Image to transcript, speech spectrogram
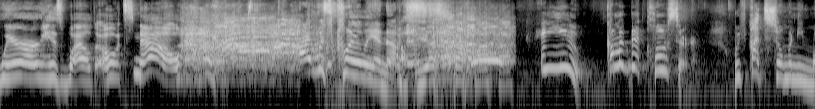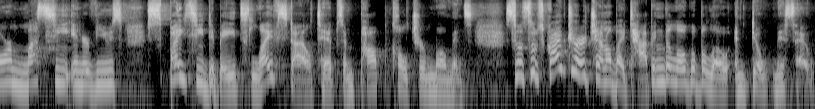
Where are his wild oats now? I was clearly enough. Yeah. Hey, you, come a bit closer. We've got so many more must see interviews, spicy debates, lifestyle tips, and pop culture moments. So, subscribe to our channel by tapping the logo below and don't miss out.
